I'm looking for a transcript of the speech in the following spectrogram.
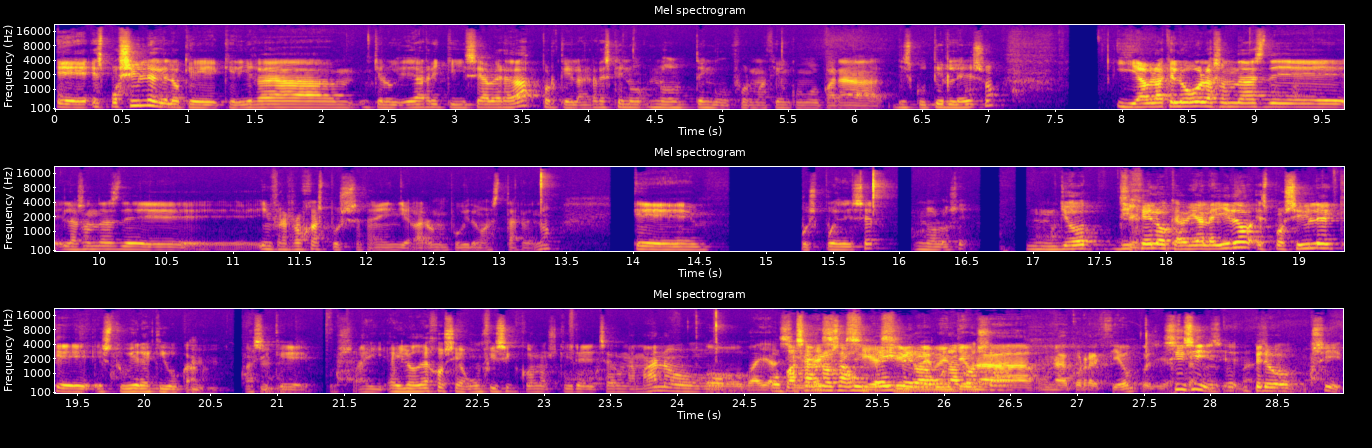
Eh, es posible que lo que, que diga que lo que diga Ricky sea verdad, porque la verdad es que no, no tengo formación como para discutirle eso. Y habla que luego las ondas de. las ondas de infrarrojas, pues también llegaron un poquito más tarde, ¿no? Eh, pues puede ser, no lo sé. Yo dije Sí. lo que había leído, es posible que estuviera equivocado. Así que pues ahí, ahí lo dejo si algún físico nos quiere echar una mano o, O vaya, o si pasarnos es- algún si paper o alguna cosa. Una, una corrección, pues ya Sí, está, sí, eh, más, pero ¿no? sí,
